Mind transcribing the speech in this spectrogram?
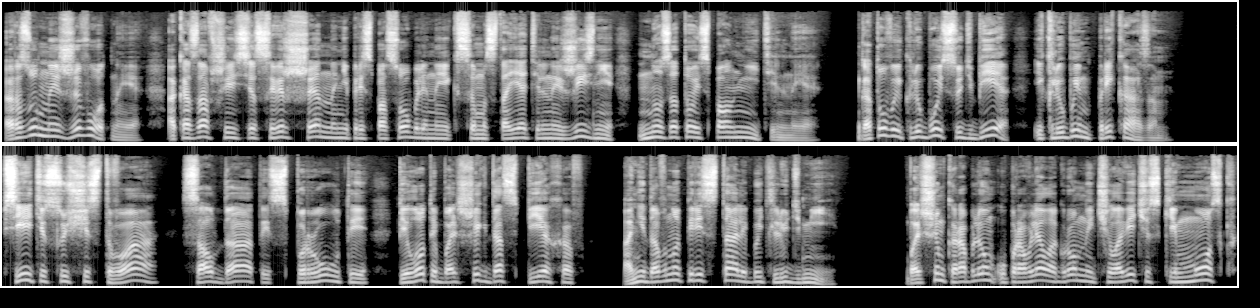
Разумные животные, оказавшиеся совершенно неприспособленные к самостоятельной жизни, но зато исполнительные, готовые к любой судьбе и к любым приказам. Все эти существа, солдаты, спруты, пилоты больших доспехов, они давно перестали быть людьми, Большим кораблем управлял огромный человеческий мозг,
